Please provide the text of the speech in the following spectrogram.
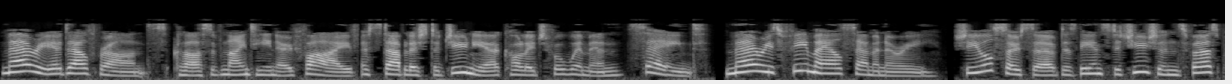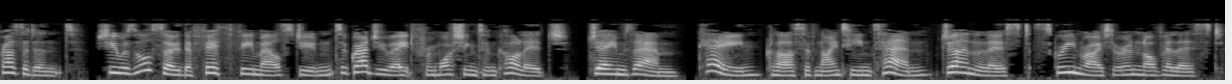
Mary Adele France, class of 1905, established a junior college for women, St. Mary's Female Seminary. She also served as the institution's first president. She was also the fifth female student to graduate from Washington College. James M. Cain, class of 1910, journalist, screenwriter and novelist.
